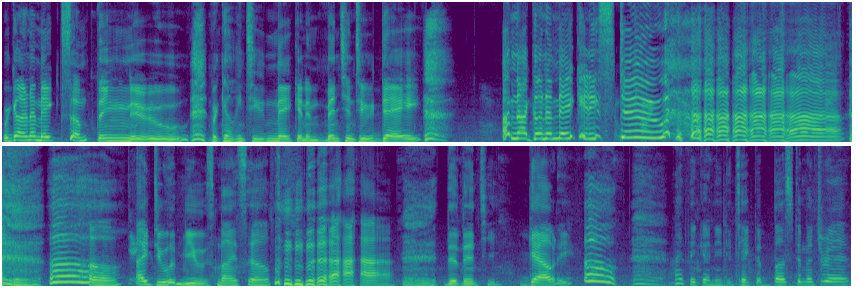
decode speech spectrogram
We're gonna make something new. We're going to make an invention today. I'm not gonna make any stew. oh, I do amuse myself. da Vinci, Gaudi. Oh, I think I need to take the bus to Madrid.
